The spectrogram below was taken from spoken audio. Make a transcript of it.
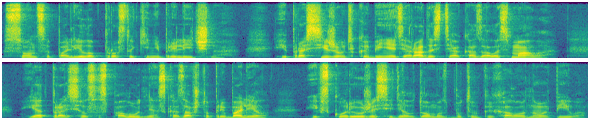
Солнце палило просто-таки неприлично, и просиживать в кабинете радости оказалось мало. Я отпросился с полудня, сказав, что приболел, и вскоре уже сидел дома с бутылкой холодного пива.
